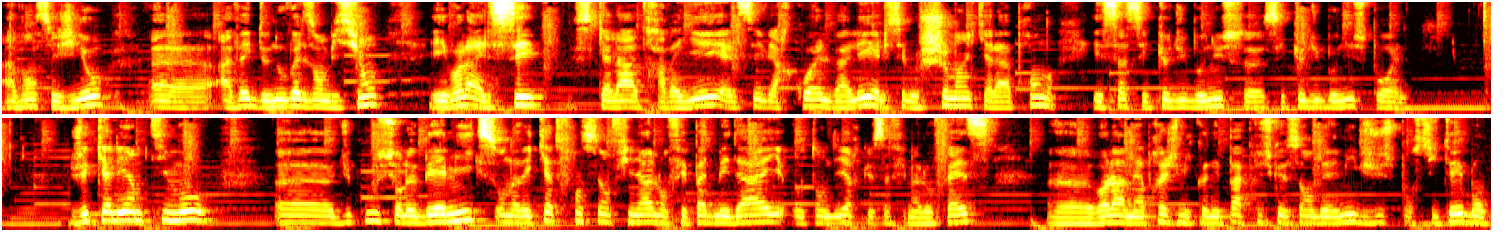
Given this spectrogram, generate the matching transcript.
avant ces JO, euh, avec de nouvelles ambitions. Et voilà, elle sait ce qu'elle a à travailler, elle sait vers quoi elle va aller, elle sait le chemin qu'elle a à prendre. Et ça, c'est que du bonus, euh, c'est que du bonus pour elle. Je vais caler un petit mot euh, du coup, sur le BMX, on avait 4 Français en finale, on fait pas de médaille, autant dire que ça fait mal aux fesses. Euh, voilà, mais après, je m'y connais pas plus que ça en BMX, juste pour citer. Bon,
